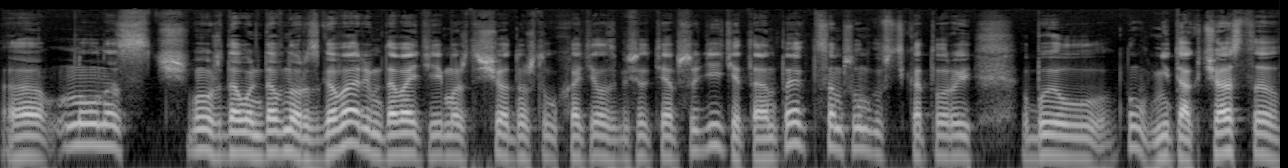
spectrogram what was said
А, ну, у нас мы уже довольно давно разговариваем. Давайте, может, еще одну штуку хотелось бы все-таки обсудить. Это Unpacked самсунговский, который был ну, не так часто,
